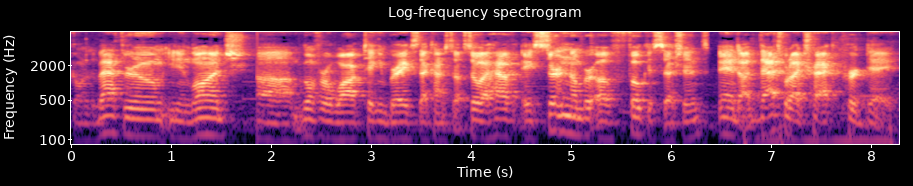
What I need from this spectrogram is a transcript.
going to the bathroom, eating lunch, um, going for a walk, taking breaks, that kind of stuff. So I have a certain number of focus sessions, and uh, that's what I track per day.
